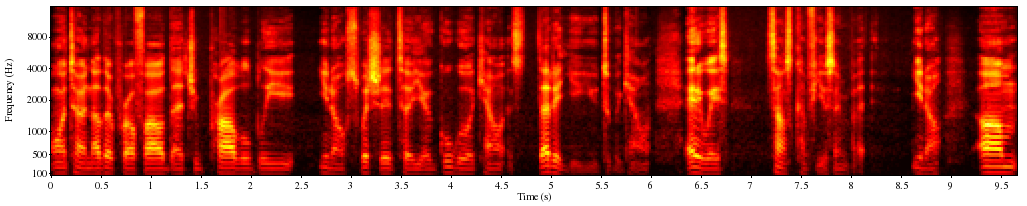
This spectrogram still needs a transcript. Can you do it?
onto another profile that you probably you know, switch it to your Google account instead of your YouTube account. Anyways, sounds confusing, but you know. Um,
